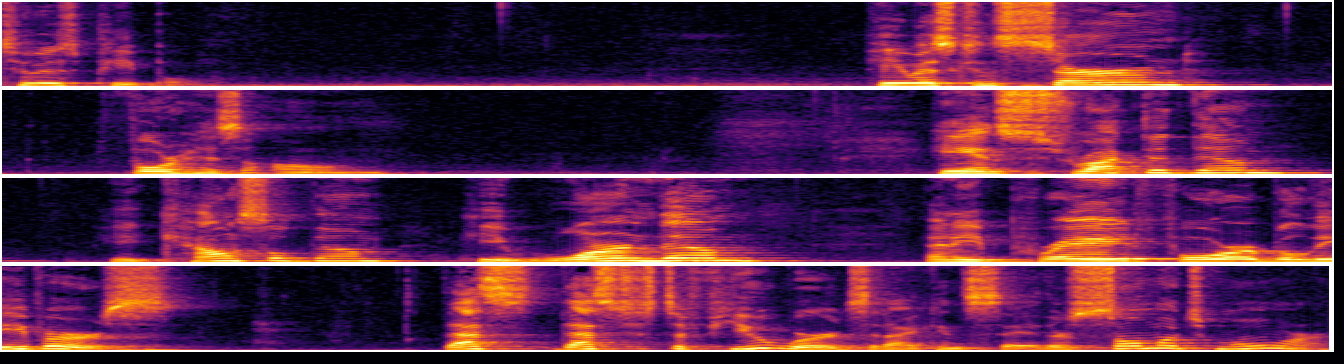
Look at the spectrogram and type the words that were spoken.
to his people. He was concerned for his own. He instructed them, he counseled them, he warned them, and he prayed for believers. That's, that's just a few words that I can say. There's so much more.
